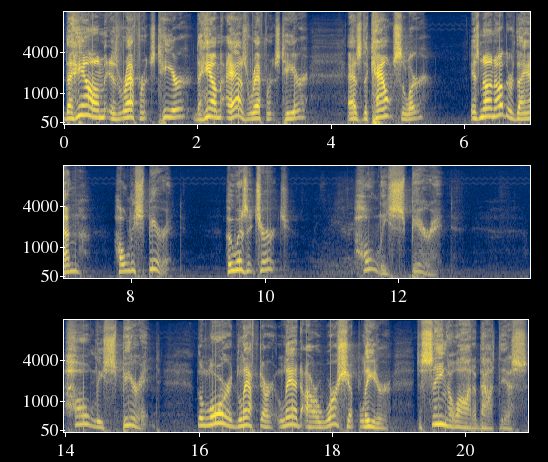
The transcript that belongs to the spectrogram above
The him is referenced here, the him as referenced here, as the counselor, is none other than Holy Spirit. Who is it, church? Holy Spirit. Holy Spirit. The Lord left our, led our worship leader to sing a lot about this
